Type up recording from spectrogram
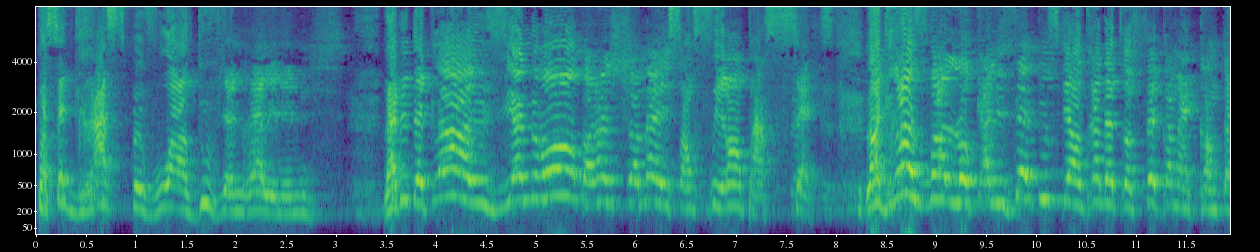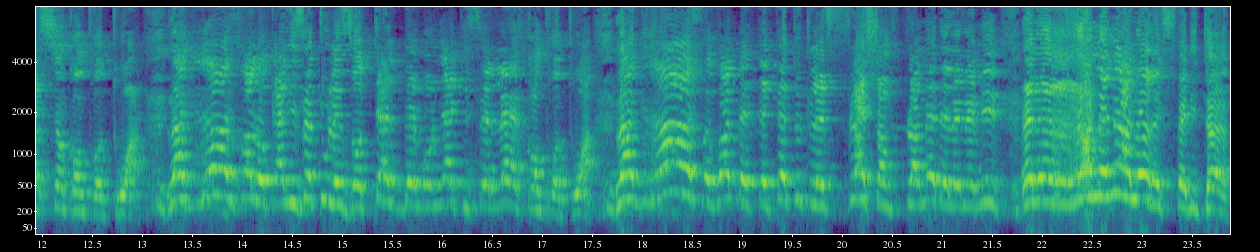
Parce que cette grâce peut voir d'où viendra l'ennemi. La Bible déclare, ils viendront par un chemin et s'enfuiront par sept. La grâce va localiser tout ce qui est en train d'être fait comme incantation contre toi. La grâce va localiser tous les hôtels démoniaques qui s'élèvent contre toi. La grâce va détecter toutes les flèches enflammées de l'ennemi et les ramener à leur expéditeur.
